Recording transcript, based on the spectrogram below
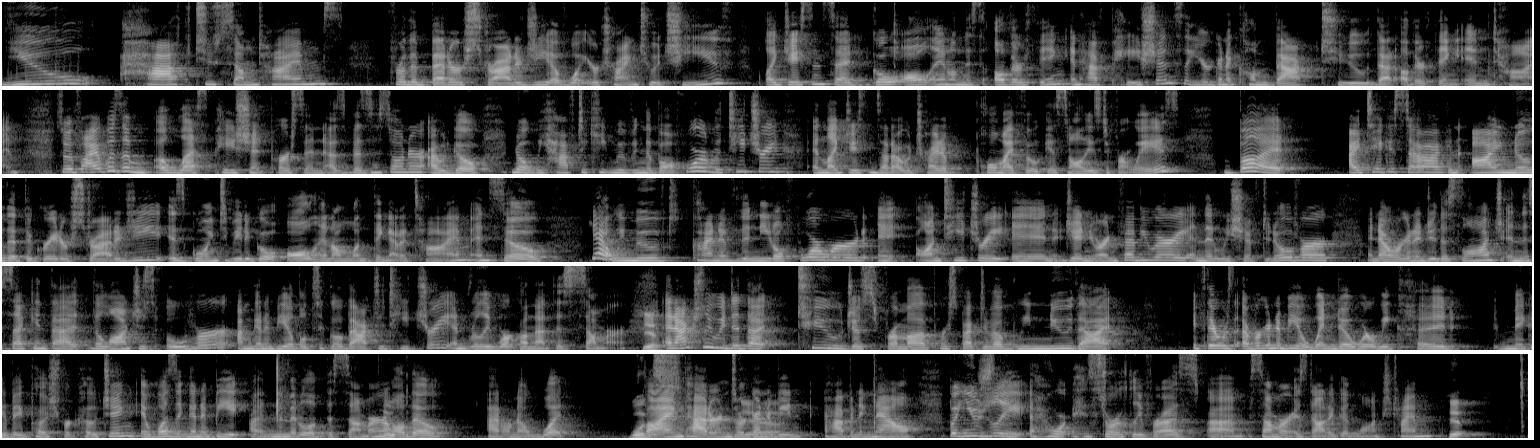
you have to sometimes, for the better strategy of what you're trying to achieve, like Jason said, go all in on this other thing and have patience that you're to come back to that other thing in time. So, if I was a, a less patient person as a business owner, I would go, no, we have to keep moving the ball forward with Teachery. And like Jason said, I would try to pull my focus in all these different ways. But I take a step back and I know that the greater strategy is going to be to go all in on one thing at a time. And so, yeah, we moved kind of the needle forward on Teachery in January and February, and then we shifted over, and now we're going to do this launch. And the second that the launch is over, I'm going to be able to go back to Teachery and really work on that this summer. Yep. And actually, we did that too, just from a perspective of we knew that if there was ever going to be a window where we could make a big push for coaching, it wasn't going to be in the middle of the summer. Nope. Although I don't know what What's- buying patterns are going to be happening now. But usually, historically for us, um, summer is not a good launch time. Yep.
